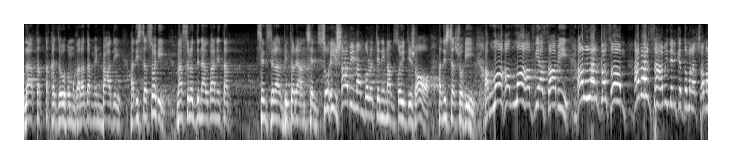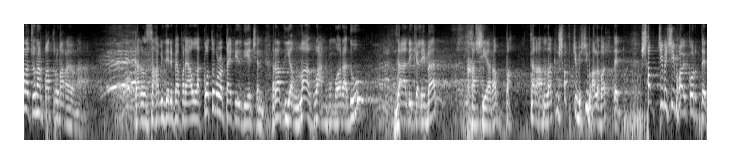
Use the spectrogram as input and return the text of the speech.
লা তাত্তাকাজুহুম গারাদাম মিন বাদি। হাদিসটা সহি। নাসিরউদ্দিন আলবানী তার সিলসিলার ভিতরে আনছেন। সহি সব ইমাম বলেছেন, ইমাম সহিতি সহ, হাদিসটা সহি। আল্লাহ আল্লাহ হাফিয়া সাহাবি, আল্লাহর কসম, আমার সাহাবিদেরকে তোমরা সমালোচনার পাত্র বানায় না। কারণ সাহাবিদের ব্যাপারে আল্লাহ কত বড় টাইটেল দিয়েছেন আনহুম ওয়া রাদু, যালিকা লিমান খাশিয়া রাব্বাহ। তারা আল্লাহকে সবচেয়ে বেশি ভালোবাসতেন, সবচেয়ে বেশি ভয় করতেন।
